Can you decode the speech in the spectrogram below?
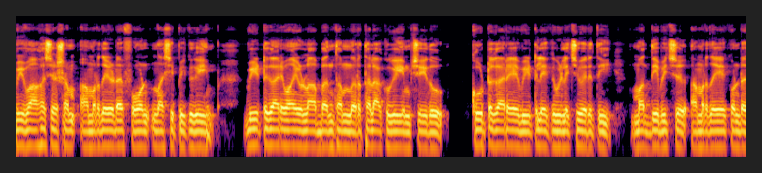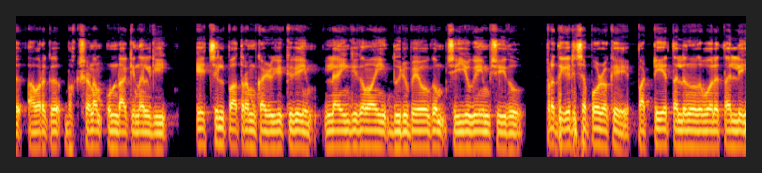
വിവാഹശേഷം അമൃതയുടെ ഫോൺ നശിപ്പിക്കുകയും വീട്ടുകാരുമായുള്ള ബന്ധം നിർത്തലാക്കുകയും ചെയ്തു. കൂട്ടുകാരെ വീട്ടിലേക്ക് വിളിച്ചു വരുത്തി മദ്യപിച്ച് അമൃതയെ കൊണ്ട് അവർക്ക് ഭക്ഷണം ഉണ്ടാക്കി നൽകി. എച്ചിൽ പാത്രം കഴുകിക്കുകയും ലൈംഗികമായി ദുരുപയോഗം ചെയ്യുകയും ചെയ്തു. പ്രതികരിച്ചപ്പോഴൊക്കെ പട്ടിയെ തല്ലുന്നത് പോലെ തല്ലി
